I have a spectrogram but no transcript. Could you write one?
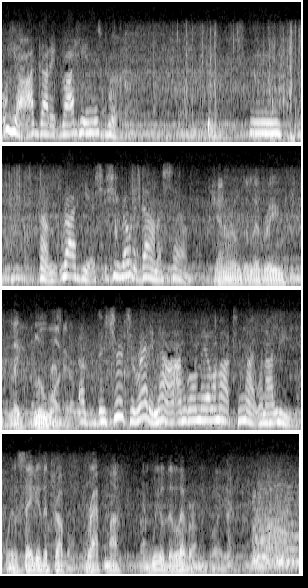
Oh, yeah, I got it right here in this book. Hmm. Um, right here. She, she wrote it down herself. General delivery, Lake Blue Water. Uh, the shirts are ready now. I'm going to mail them out tonight when I leave. We'll save you the trouble. Wrap 'em up, and we'll deliver 'em for you.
